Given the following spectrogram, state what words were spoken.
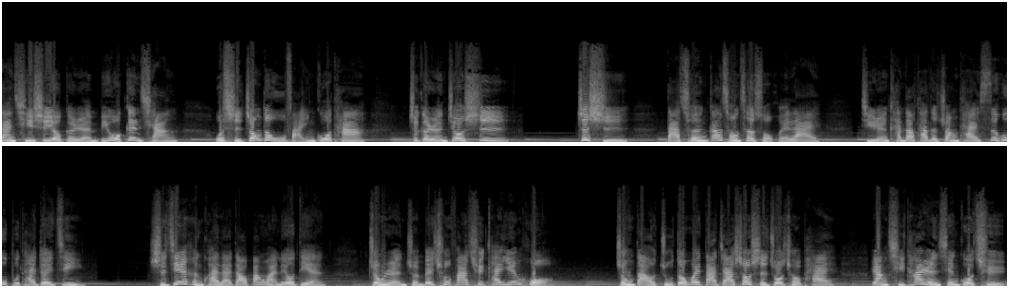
但其实有个人比我更强，我始终都无法赢过他。这个人就是……这时，大村刚从厕所回来，几人看到他的状态似乎不太对劲。时间很快来到傍晚六点，众人准备出发去看烟火。中道主动为大家收拾桌球拍，让其他人先过去。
